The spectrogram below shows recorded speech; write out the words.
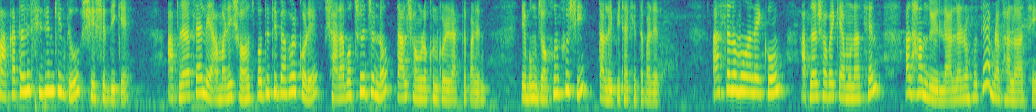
পাকা তালের সিজন কিন্তু শেষের দিকে। আপনারা চাইলে আমার এই সহজ পদ্ধতি ব্যবহার করে সারা বছরের জন্য তাল সংরক্ষণ করে রাখতে পারেন এবং যখন খুশি তালের পিঠা খেতে পারেন। আসসালামু আলাইকুম, আপনারা সবাই কেমন আছেন? আলহামদুলিল্লাহ, আল্লাহর রহমতে আমরা ভালো আছি।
